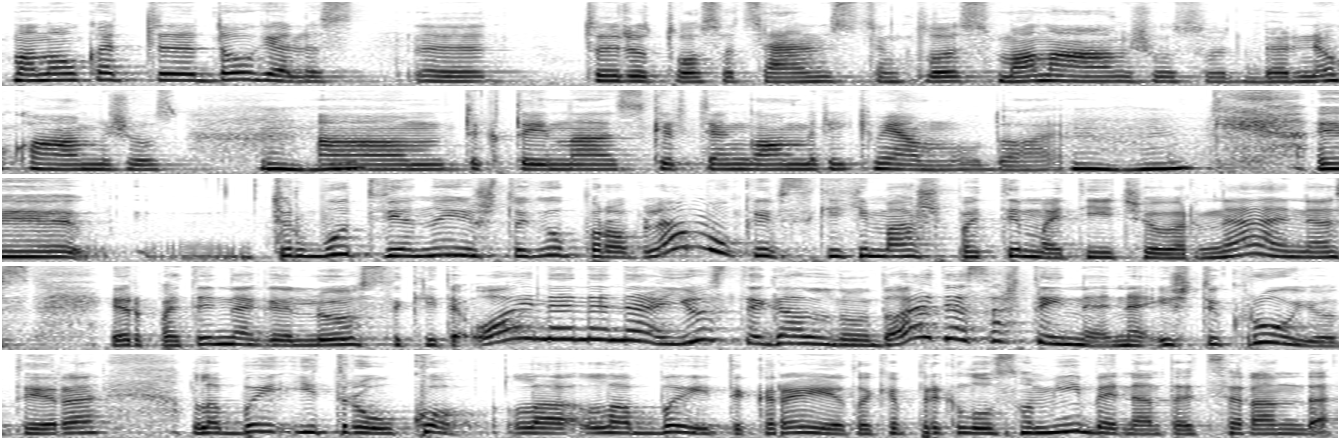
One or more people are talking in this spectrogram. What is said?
manau, kad daugelis uh, turi tuos socialinius tinklus mano amžiaus, berniuko amžiaus, mhm. um, tik tai, na, skirtingom reikmėm naudoja. Mhm. E, turbūt viena iš tokių problemų, kaip, sakykime, aš pati matyčiau, ar ne, nes ir pati negaliu sakyti, oi, ne, ne, ne, jūs tai gal naudojatės, aš tai ne, ne, iš tikrųjų, tai yra labai įtrauku, la, labai tikrai tokia priklausomybė net atsiranda.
